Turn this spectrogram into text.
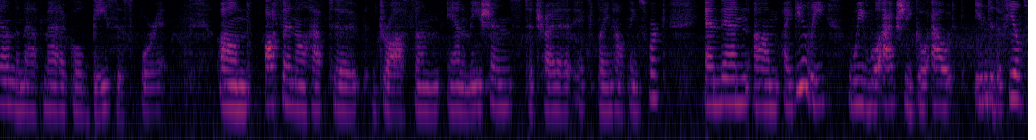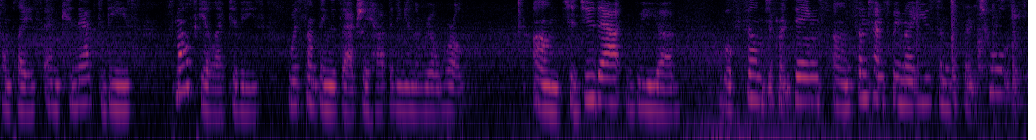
and the mathematical basis for it. Um, often I'll have to draw some animations to try to explain how things work. And then um, ideally, we will actually go out into the field someplace and connect these small scale activities with something that's actually happening in the real world. Um, to do that, we uh, will film different things. Um, sometimes we might use some different tools.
